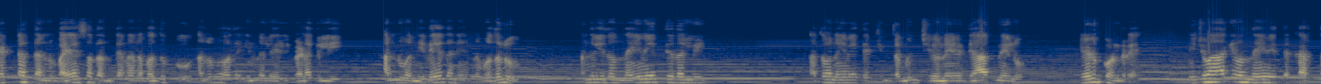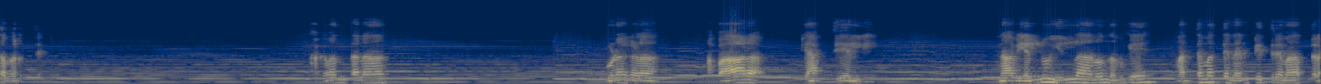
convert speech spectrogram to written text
ಕೆಟ್ಟದ್ದನ್ನು ಬಯಸದಂತೆ ನನ್ನ ಬದುಕು ಅನುಭವದ ಹಿನ್ನೆಲೆಯಲ್ಲಿ ಬೆಳಗಲಿ ಅನ್ನುವ ನಿವೇದನೆಯನ್ನು ಮೊದಲು, ಅಂದ್ರೆ ಇದೊಂದು ನೈವೇದ್ಯದಲ್ಲಿ ಅಥವಾ ನೈವೇದ್ಯಕ್ಕಿಂತ ಮುಂಚೆಯೋ, ನೈವೇದ್ಯ ಆದ್ಮೇಲೂ ಹೇಳ್ಕೊಂಡ್ರೆ ನಿಜವಾಗಿ ಒಂದು ನೈವೇದ್ಯಕ್ಕೆ ಅರ್ಥ ಬರುತ್ತೆ. ಭಗವಂತನ ಗುಣಗಳ ಅಪಾರ ವ್ಯಾಪ್ತಿಯಲ್ಲಿ ನಾವ್ ಇಲ್ಲ ಅನ್ನೋದು ನಮ್ಗೆ ಮತ್ತೆ ಮತ್ತೆ ನೆನಪಿದ್ರೆ ಮಾತ್ರ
